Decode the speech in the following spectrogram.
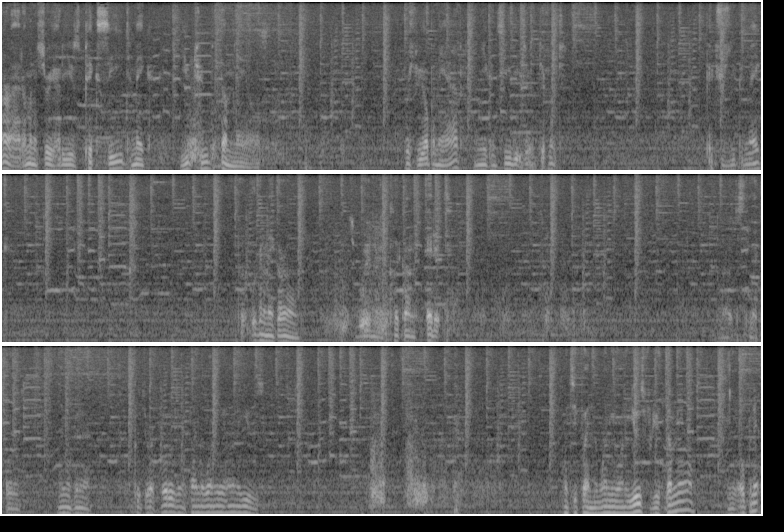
Alright, I'm going to show you how to use PicSee to make YouTube thumbnails. First we open the app and you can see these are different pictures you can make. But we're going to make our own. So we're going to click on edit. I'll just select photos. Then we're going to go to our photos and find the one we want to use. Once you find the one you want to use for your thumbnail, you open it.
